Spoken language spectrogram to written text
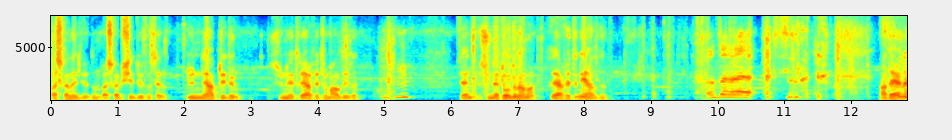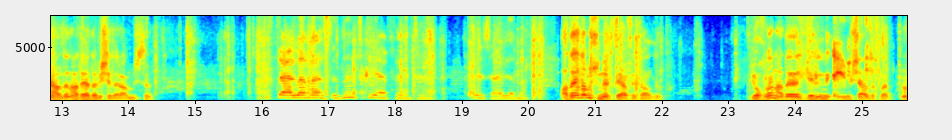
Başka ne diyordun? Başka bir şey diyordun sen. Dün ne yaptıydın? Sünnet kıyafetimi aldıydın. Hı hı. Sen sünnet oldun ama. Kıyafeti niye aldın? Da Adaya ne aldın? Adaya da bir şeyler almışsın. Güzelleme sünnet kıyafeti. Güzelleme. Adaya da mı sünnet kıyafeti aldın? Yok lan adaya gelinlik gibi bir şey aldık lan.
